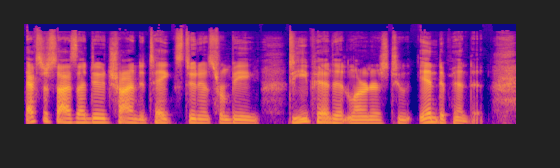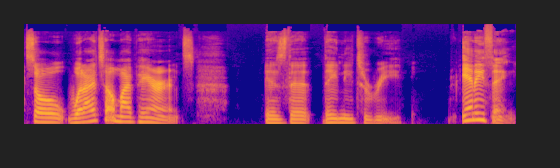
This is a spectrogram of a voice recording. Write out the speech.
exercise I do trying to take students from being dependent learners to independent. So, what I tell my parents is that they need to read anything.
